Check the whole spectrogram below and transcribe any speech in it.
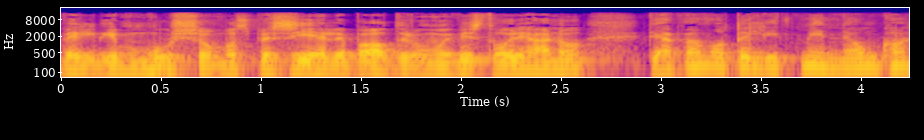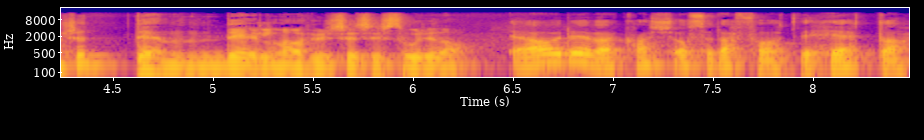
veldig morsomme og spesielle baderommet vi står i her nå, det er på en måte litt minne om kanskje den delen av husets historie, da. Ja, og det er vel kanskje også derfor at vi heter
